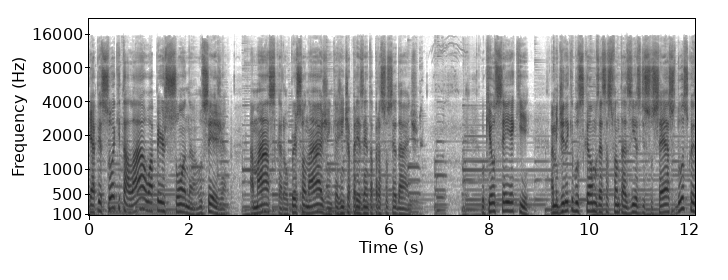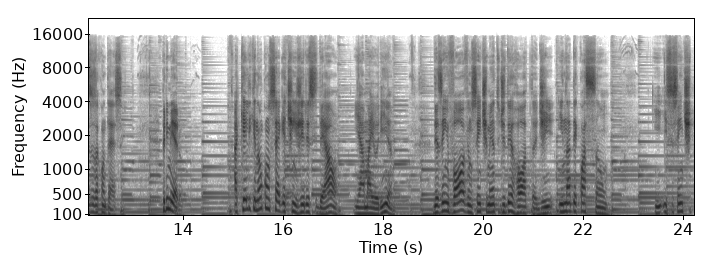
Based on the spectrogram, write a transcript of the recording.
É a pessoa que está lá ou a persona, ou seja, a máscara, o personagem que a gente apresenta para a sociedade? O que eu sei é que à medida que buscamos essas fantasias de sucesso, duas coisas acontecem. Primeiro, aquele que não consegue atingir esse ideal, e a maioria, desenvolve um sentimento de derrota, de inadequação, e, e se sente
